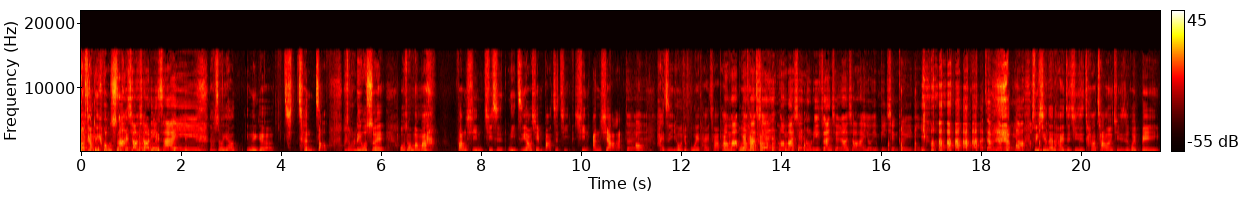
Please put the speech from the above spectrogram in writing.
我才六岁，上小小理财营。他说要那个趁早。我说六岁，我说妈妈放心，其实你只要先把自己心安下来，对哦，孩子以后就不会太差。他们不会太差。妈妈先，妈妈先努力赚钱，让小孩有一笔钱可以理，这样比较重要。所以现在的孩子其实他常常其实会被。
